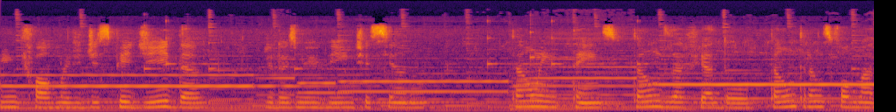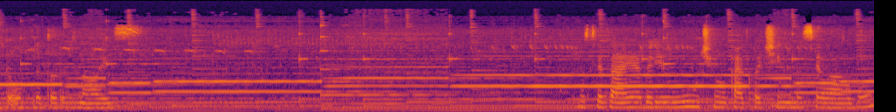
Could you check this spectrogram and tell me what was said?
em forma de despedida de 2020, esse ano tão intenso, tão desafiador, tão transformador para todos nós. Você vai abrir o último pacotinho do seu álbum.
